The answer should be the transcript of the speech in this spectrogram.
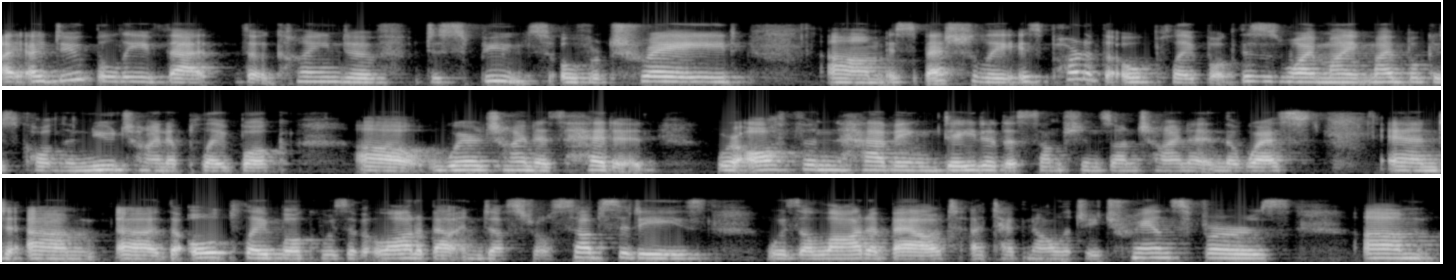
I, I, do believe that the kind of disputes over trade, um, especially, is part of the old playbook. This is why my, my book is called The New China Playbook, uh, Where China is Headed. We're often having dated assumptions on China in the West, and um, uh, the old playbook was a lot about industrial subsidies, was a lot about uh, technology transfers. Um,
